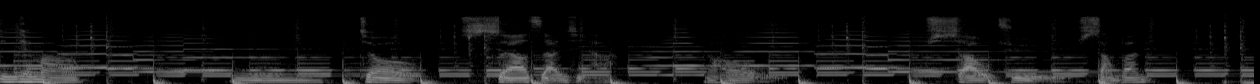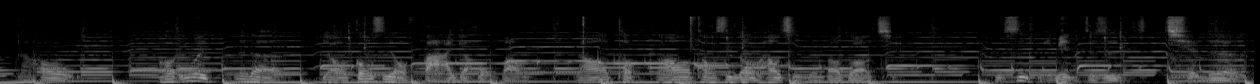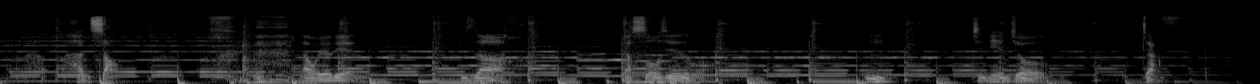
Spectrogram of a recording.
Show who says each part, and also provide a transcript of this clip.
Speaker 1: 今天嘛，嗯，就睡到自然醒啊，然后下午去上班，然后，然后因为那个有公司有发一个红包，然后同然后同事都很好奇里面包多少钱，可是里面就是钱真的很很少，让我有点不知道要说些什么。嗯，今天就这样子。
